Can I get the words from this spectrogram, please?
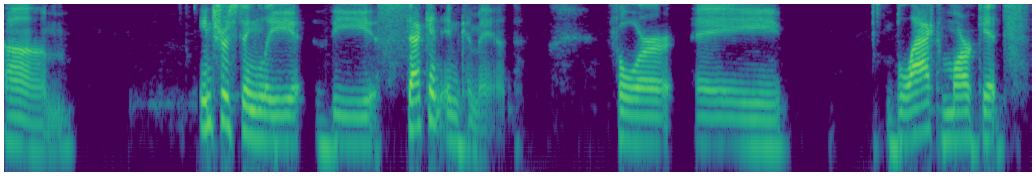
um, interestingly, the second in command for a black market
